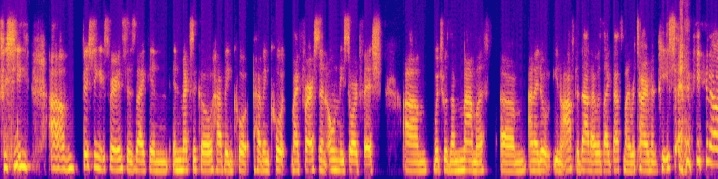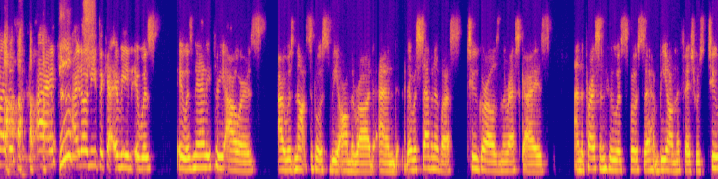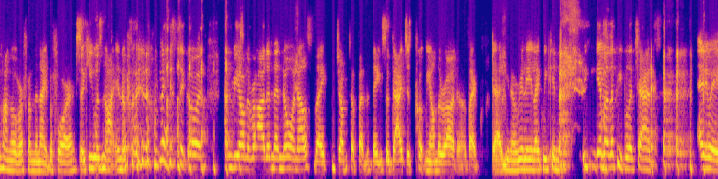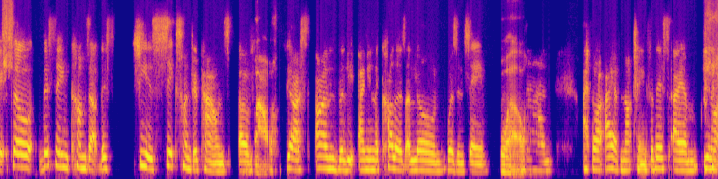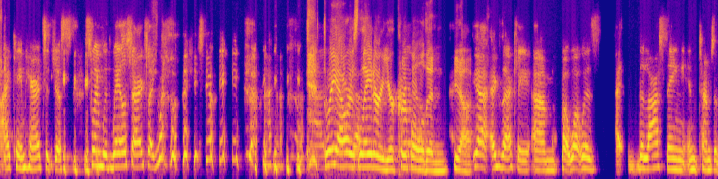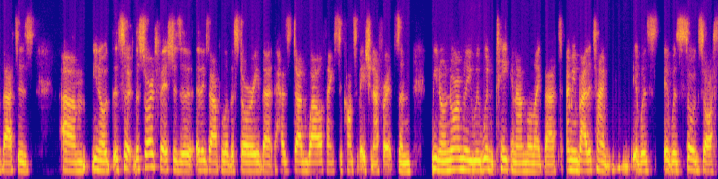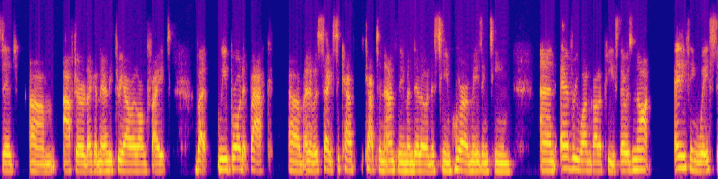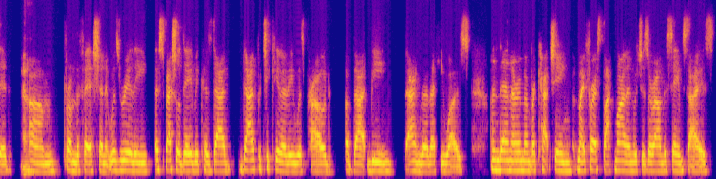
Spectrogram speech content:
fishing um, fishing experiences like in in Mexico having caught having caught my first and only swordfish um, which was a mammoth. Um, and I don't you know after that I was like that's my retirement piece. You know I just I I don't need to ca- I mean it was it was nearly 3 hours. I was not supposed to be on the rod. And there was seven of us two girls and the rest guys and the person who was supposed to be on the fish was too hungover from the night before. So he was not in a, in a place to go and, and be on the rod. And then no one else like jumped up at the thing. So dad just put me on the rod. And i was like dad you know really? Like we can we can give other people a chance. Anyway so this thing comes up. This she is 600 pounds of wow. just unbelievable. I mean the colors alone was insane. Wow. And I thought I have not trained for this. I am, you know, I came here to just swim with whale sharks. Like, what am I doing? Three hours yeah. later, you're crippled, and yeah, yeah, exactly. Um, but what was I, the last thing in terms of that is, um, you know, the the swordfish is a, an example of a story that has done well thanks to conservation efforts and you know normally we wouldn't take an animal like that i mean by the time it was it was so exhausted um, after like a nearly three hour long fight but we brought it back um, and it was thanks to Cap- captain anthony mendillo and his team who are an amazing team and everyone got a piece there was not anything wasted yeah. um, from the fish and it was really a special day because dad dad particularly was proud of that being the angler that he was. And then I remember catching my first black marlin, which is around the same size.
